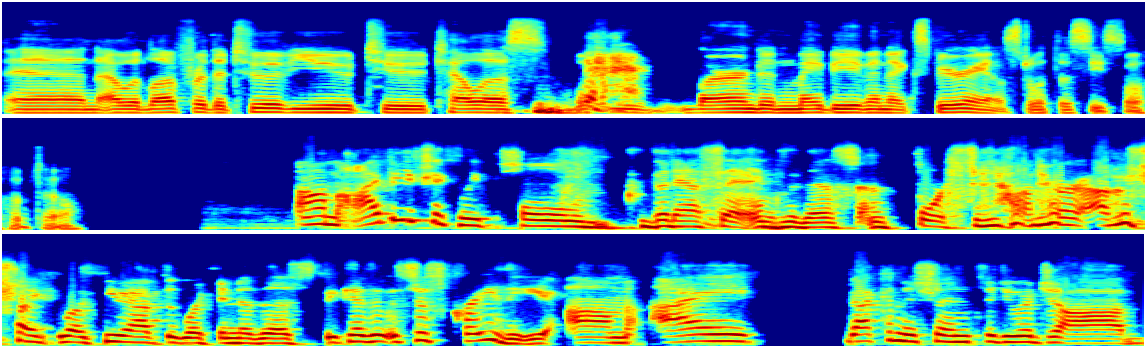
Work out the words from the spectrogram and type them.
And I would love for the two of you to tell us what you learned and maybe even experienced with the Cecil Hotel. Um, I basically pulled Vanessa into this and forced it on her. I was like, look, you have to look into this because it was just crazy. Um, I got commissioned to do a job.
